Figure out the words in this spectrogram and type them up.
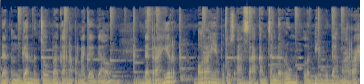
dan enggan mencoba karena pernah gagal. Dan terakhir, orang yang putus asa akan cenderung lebih mudah marah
